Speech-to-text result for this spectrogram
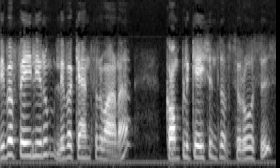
ലിവർ ഫെയിലിയറും ലിവർ ക്യാൻസറുമാണ് കോംപ്ലിക്കേഷൻസ് ഓഫ് സിറോസിസ്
